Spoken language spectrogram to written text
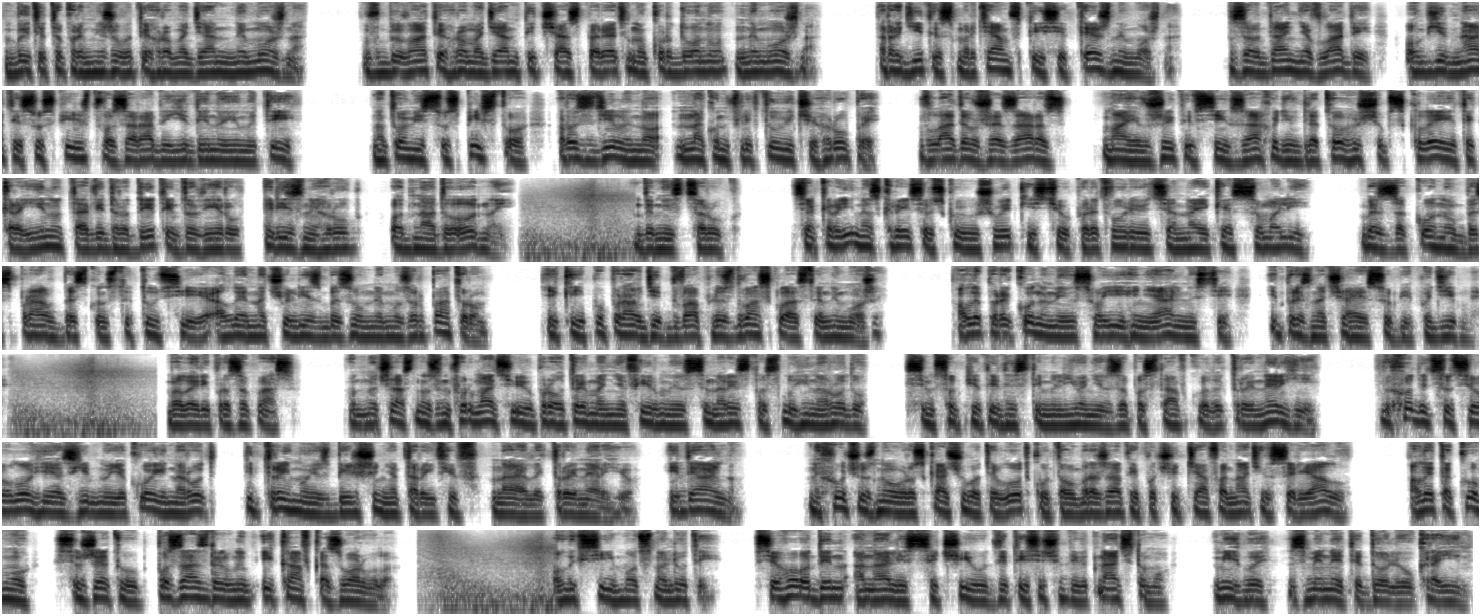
Бити та принижувати громадян не можна. Вбивати громадян під час перетину кордону не можна. Радіти смертям в тисі теж не можна. Завдання влади об'єднати суспільство заради єдиної мети. Натомість суспільство розділено на конфліктуючі групи. Влада вже зараз має вжити всіх заходів для того, щоб склеїти країну та відродити довіру різних груп одна до одної. Денис Царук. Ця країна з крейсерською швидкістю перетворюється на якесь Сомалі, без закону, без прав, без конституції, але на чолі з безумним узурпатором, який по правді 2 плюс 2 скласти не може, але переконаний у своїй геніальності і призначає собі подібне. Валерій про запас. Одночасно з інформацією про отримання фірмою сценариста Слуги народу 750 мільйонів за поставку електроенергії, виходить соціологія, згідно якої народ підтримує збільшення тарифів на електроенергію. Ідеально. Не хочу знову розкачувати лодку та ображати почуття фанатів серіалу, але такому сюжету позаздрили б і кавка з Орвелом. Олексій моцно лютий. Всього один аналіз сечі у 2019-му міг би змінити долю України.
